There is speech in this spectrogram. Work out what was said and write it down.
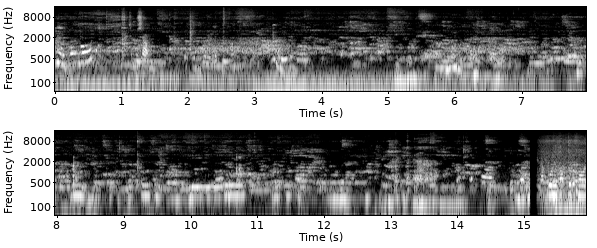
หนูต้องรู้ช่ำ ขอบคุณครับทุกคน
